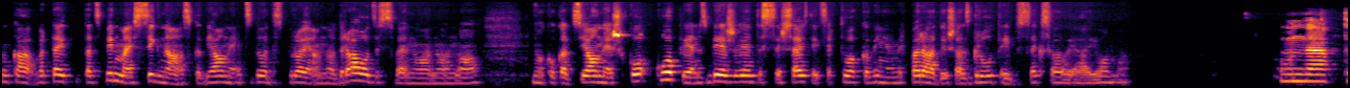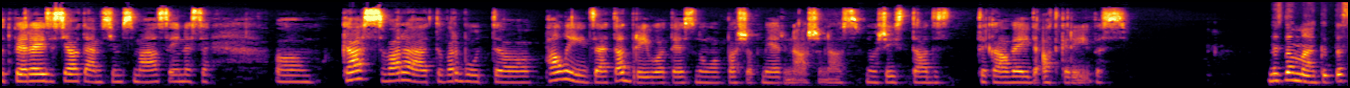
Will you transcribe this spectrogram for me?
Nu, kā var teikt, tāds pirmais signāls, kad jaunietis dodas projām no draudzes vai no, no, no, no kaut kādas jauniešu kopienas, bieži vien tas ir saistīts ar to, ka viņam ir parādījušās grūtības seksuālajā jomā. Un uh, tad pie reizes jautājums jums, māsa Inese, Um, kas varētu varbūt uh, palīdzēt atbrīvoties no pašapmierināšanās, no šīs tādas tā kā veida atkarības? Es domāju, ka tas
